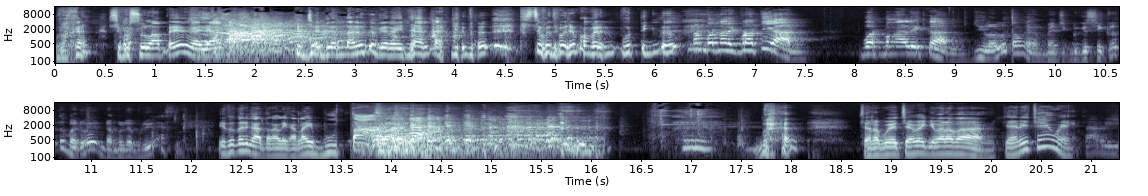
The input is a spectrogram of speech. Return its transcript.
bahkan si pesulapnya nggak nyangka kejadian tadi tuh gak ada yang nyangka gitu terus tiba-tiba dia pamerin puting tuh Kan buat narik perhatian. Buat mengalihkan. Gila lu tau gak Magic Biggest Secret tuh by the way WWF loh. itu tadi nggak teralihkan lagi buta lah. Bang, cara punya cewek gimana bang cari cewek Cari.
